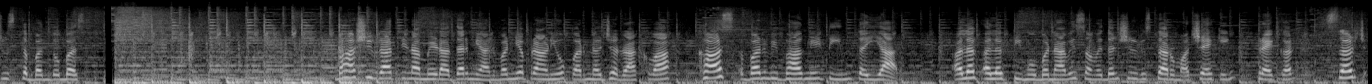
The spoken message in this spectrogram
ચુસ્ત બંદોબસ્ત. મહાશિવરાત્રિના મેળા દરમિયાન વન્ય પ્રાણીઓ પર નજર રાખવા ખાસ વન વિભાગની ટીમ તૈયાર. અલગ અલગ ટીમો બનાવી સંવેદનશીલ વિસ્તારોમાં ચેકિંગ ટ્રેકર સર્ચ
